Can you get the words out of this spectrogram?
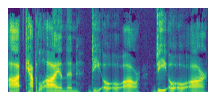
I, capital I and then D O O R D O O R.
